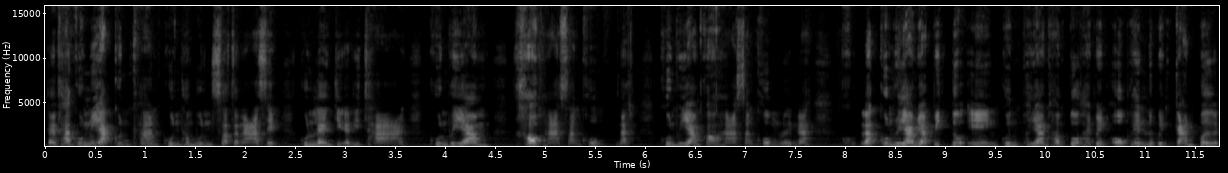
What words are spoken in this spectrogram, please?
แต่ถ้าคุณไม่อยากขึ้นคานคุณทำบุญศาสนาเสร็จ คุณแรงจิตอธิษฐาน คุณพยายามเข้าหาสังคมนะคุณพยายามเข้าหาสังคมเลยนะ และคุณพยายามอย่าปิดตัวเอง คุณพยายามทำตัวให้เป็นโอเพนหรือเป็นการเปิด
